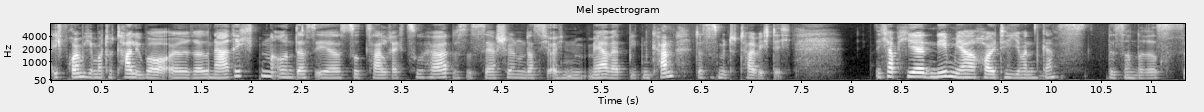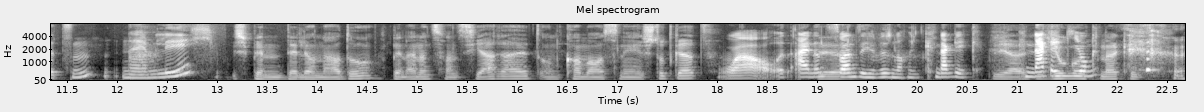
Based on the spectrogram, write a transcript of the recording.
Ich freue mich immer total über eure Nachrichten und dass ihr so zahlreich zuhört. Das ist sehr schön und dass ich euch einen Mehrwert bieten kann. Das ist mir total wichtig. Ich habe hier neben mir heute jemanden ganz Besonderes sitzen, nämlich. Ich bin der Leonardo, bin 21 Jahre alt und komme aus Nähe Stuttgart. Wow, 21, ja. du bist noch ein knackig. Ja, knackig jung, jung. und knackig.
